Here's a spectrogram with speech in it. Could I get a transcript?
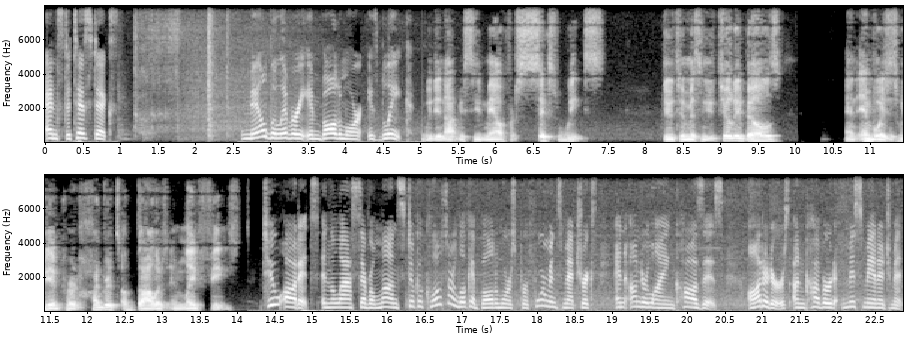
and statistics, mail delivery in Baltimore is bleak. We did not receive mail for six weeks. Due to missing utility bills and invoices, we incurred hundreds of dollars in late fees. Two audits in the last several months took a closer look at Baltimore's performance metrics and underlying causes. Auditors uncovered mismanagement,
